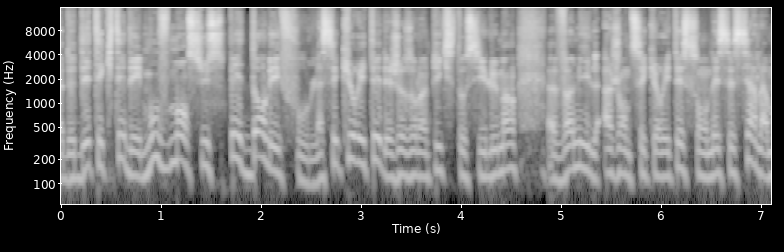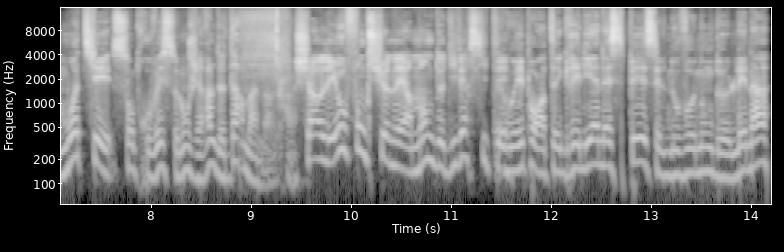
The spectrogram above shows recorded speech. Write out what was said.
de détecter des mouvements suspects dans les foules. La sécurité des Jeux Olympiques, c'est aussi l'humain Berlin. 20 000 agents de sécurité sont nécessaires. La moitié sont trouvés selon Gérald Darmanin. Charles, les hauts fonctionnaires manquent de diversité. Oui, pour intégrer l'INSP, c'est le nouveau nom de l'ENA.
